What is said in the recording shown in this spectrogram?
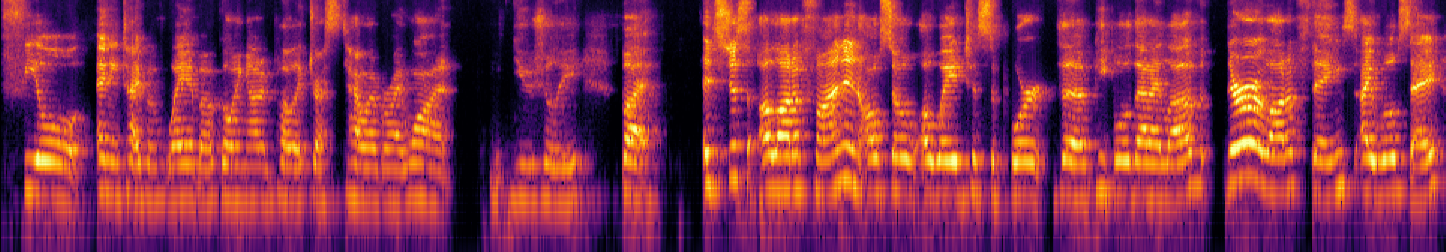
feel any type of way about going out in public dressed however I want usually, but it's just a lot of fun and also a way to support the people that I love. There are a lot of things I will say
